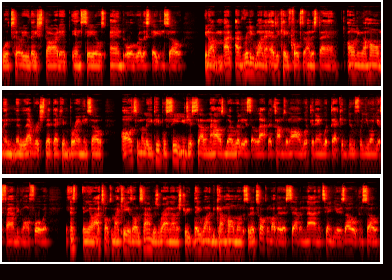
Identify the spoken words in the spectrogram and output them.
will tell you they started in sales and or real estate, and so you know, I, I really want to educate folks to understand owning a home and the leverage that that can bring. And so ultimately, people see you just selling the house, but really it's a lot that comes along with it and what that can do for you and your family going forward. And, you know, I talk to my kids all the time, just riding down the street. They want to become homeowners, so they're talking about that at seven, nine, and ten years old. And so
